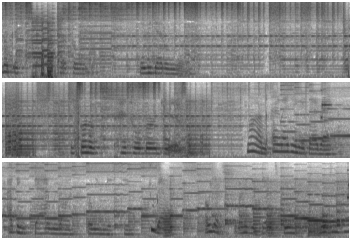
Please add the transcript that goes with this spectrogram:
Look, it's purple. Maybe Dad will know. In front of Petalburg. Mom, I like a bad guy. I think Dad was on, but we missed him. Too bad. Oh yes, one of your dad's favorite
